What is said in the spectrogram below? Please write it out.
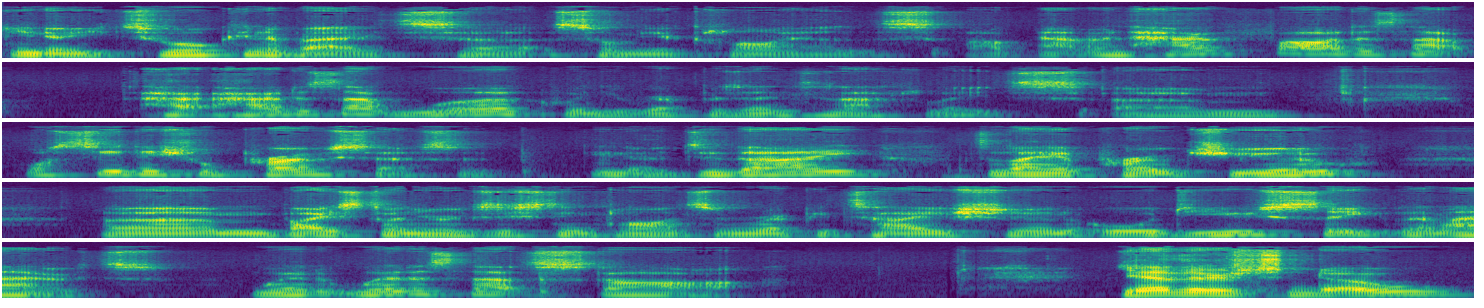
you know, you're talking about uh, some of your clients. I mean, how far does that? How, how does that work when you're representing athletes? Um, what's the initial process? You know, do they do they approach you um, based on your existing clients and reputation, or do you seek them out? Where where does that start? Yeah, there's no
